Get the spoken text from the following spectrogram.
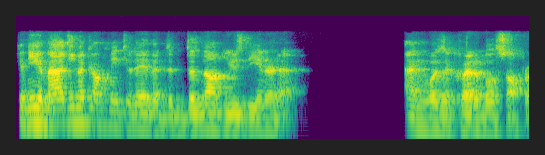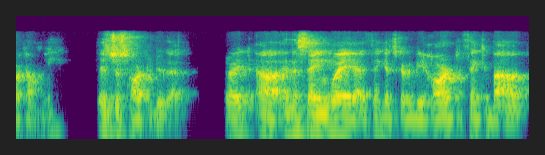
can you imagine a company today that does not use the internet and was a credible software company. It's just hard to do that, right? Uh, in the same way, I think it's going to be hard to think about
